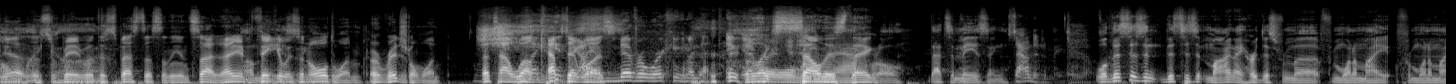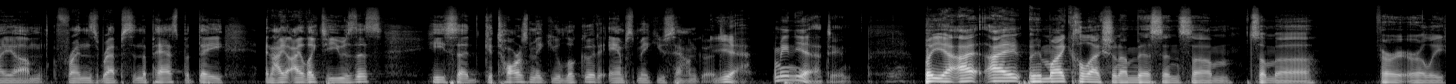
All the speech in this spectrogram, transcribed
Yeah, Oh my those were made with asbestos on the inside, and I didn't think it was an Amazing. old one, original one. That's how well Like, kept he's like, it "I am was. never working on that thing. ever like, again." sell this thing. mackerel. That's amazing. Sounded amazing. Though. Well, this isn't this isn't mine. I heard this from uh, from one of my from one of my um, friends reps in the past, but they and I, I like to use this. He said guitars make you look good, amps make you sound good. Yeah, I mean, yeah, dude. But yeah, I, I in my collection, I'm missing some some uh, very early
